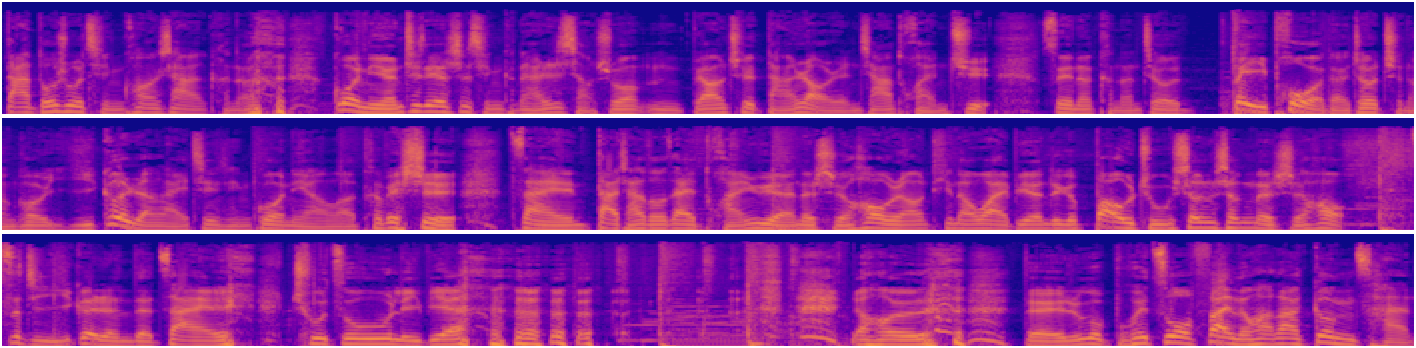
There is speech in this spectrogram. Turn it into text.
大多数情况下，可能过年这件事情，可能还是想说，嗯，不要去打扰人家团聚，所以呢，可能就被迫的就只能够一个人来进行过年了。特别是在大家都在团圆的时候，然后听到外边这个爆竹声声的时候，自己一个人的在出租屋里边。呵呵呵 然后，对，如果不会做饭的话，那更惨。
